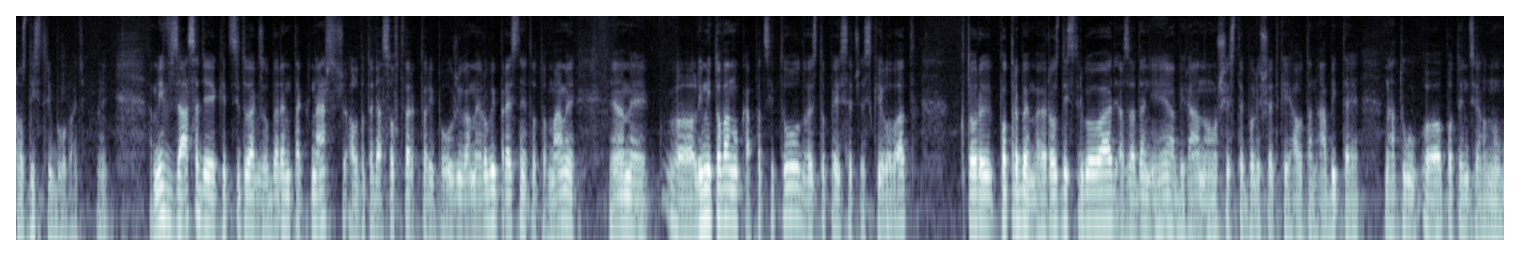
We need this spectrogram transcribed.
rozdistribuovať. Aj. A my v zásade, keď si to tak zoberiem, tak náš, alebo teda software, ktorý používame, robí presne toto. Máme, máme uh, limitovanú kapacitu 256 kW, ktoré potrebujeme rozdistribuovať a zadanie je, aby ráno o 6. boli všetky auta nabité na tú o, potenciálnu o,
